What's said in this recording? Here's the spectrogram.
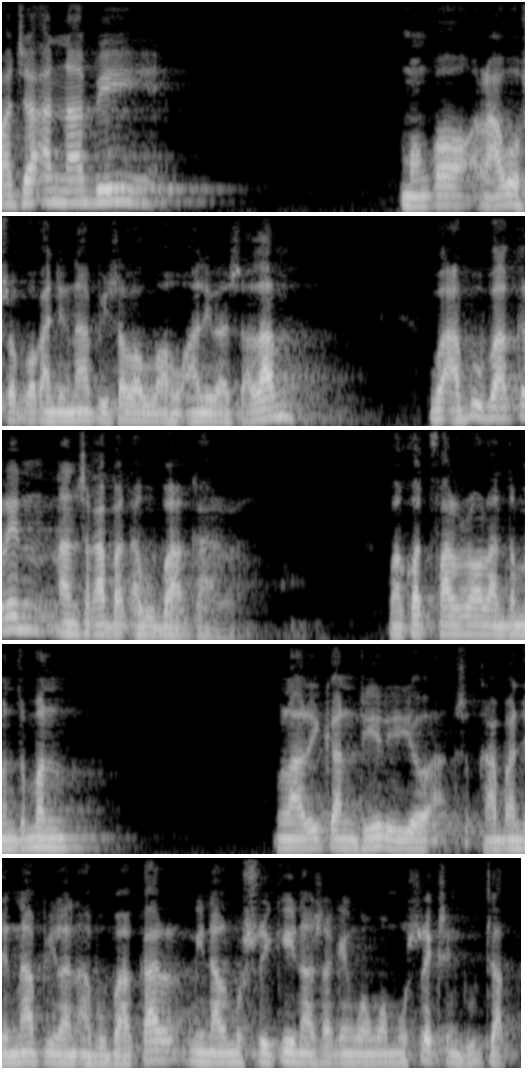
Fajaan Nabi mongko rawuh sapa Kanjeng Nabi sallallahu alaihi wasallam wa Abu Bakrin lan sahabat Abu Bakar. Waqat farra lan teman-teman melarikan diri ya Kanjeng Nabi lan Abu Bakar minal musyrikin saking wong-wong musyrik sing budak.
